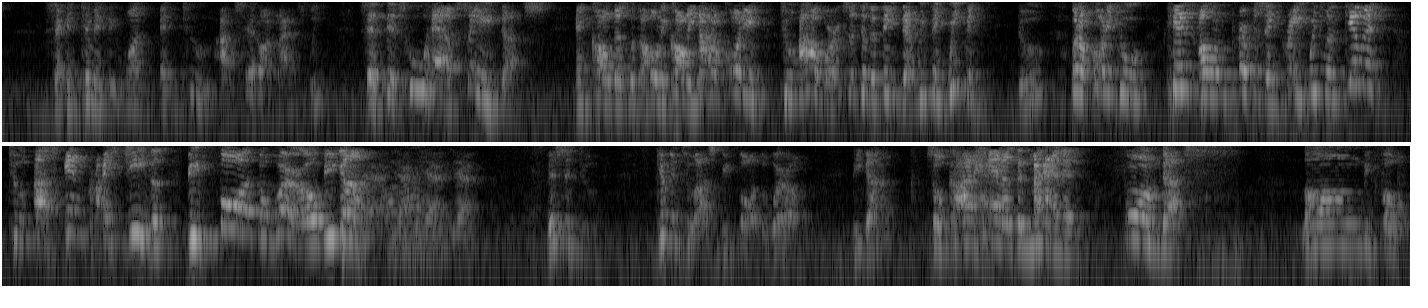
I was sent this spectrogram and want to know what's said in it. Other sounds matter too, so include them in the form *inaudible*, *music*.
Second Timothy 1 and 2, I said on last week, said this, who have saved us and called us with a holy calling, not according to our works or to the things that we think we can do, but according to his own purpose and grace, which was given to us in Christ Jesus before the world begun. Yeah, yeah, yeah. Listen to. Given to us before the world begun. So God had us in mind and formed us long before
